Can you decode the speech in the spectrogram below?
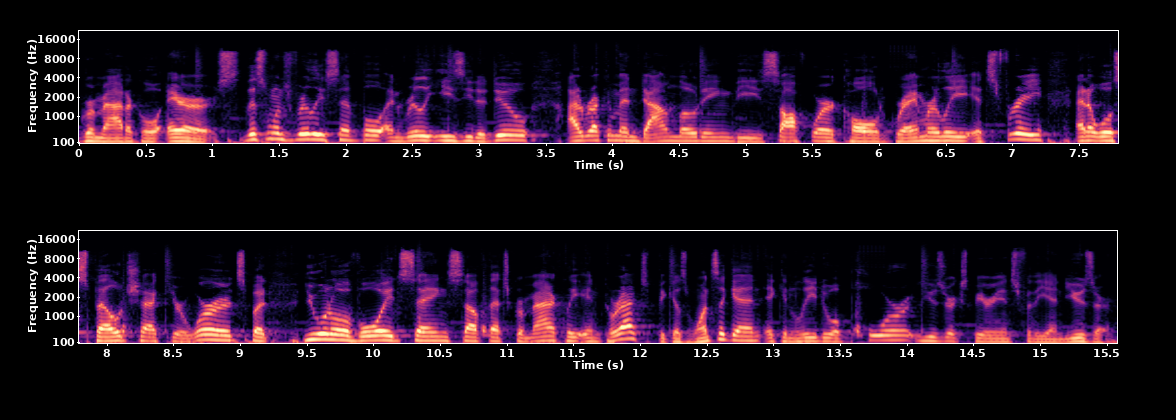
grammatical errors. This one's really simple and really easy to do. I recommend downloading the software called Grammarly. It's free and it will spell check your words, but you want to avoid saying stuff that's grammatically incorrect because once again, it can lead to a poor user experience for the end user.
